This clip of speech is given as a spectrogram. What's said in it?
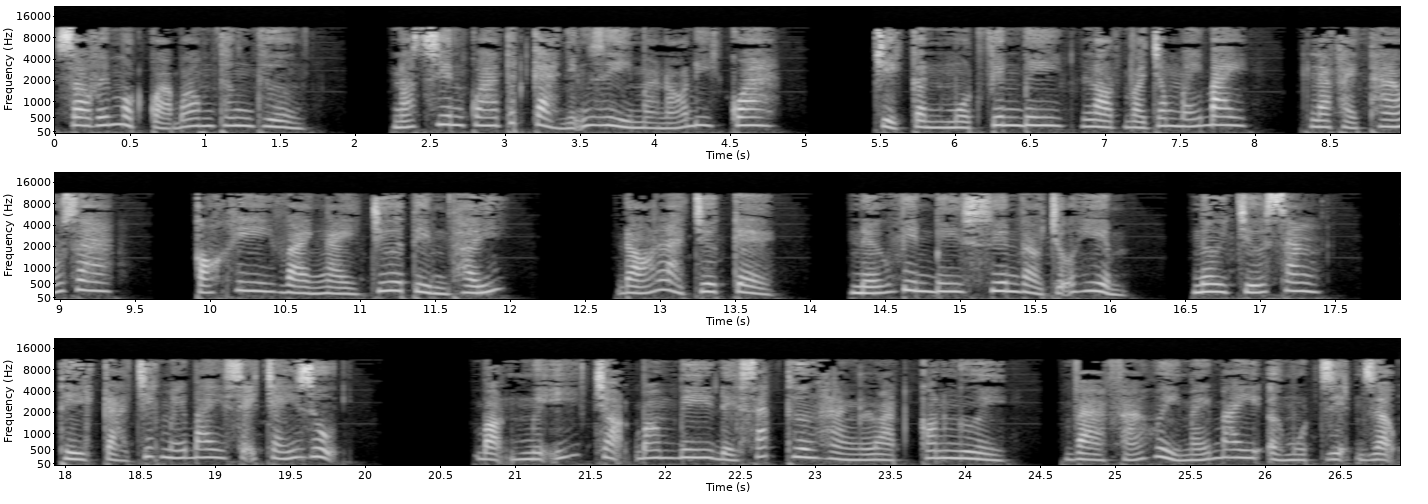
so với một quả bom thông thường. Nó xuyên qua tất cả những gì mà nó đi qua. Chỉ cần một viên bi lọt vào trong máy bay là phải tháo ra, có khi vài ngày chưa tìm thấy. Đó là chưa kể, nếu viên bi xuyên vào chỗ hiểm, nơi chứa xăng, thì cả chiếc máy bay sẽ cháy rụi. Bọn Mỹ chọn bom bi để sát thương hàng loạt con người và phá hủy máy bay ở một diện rộng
